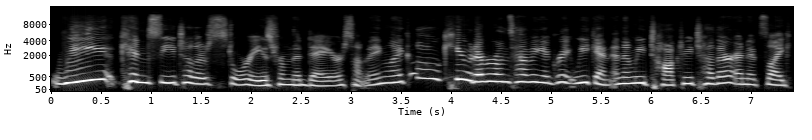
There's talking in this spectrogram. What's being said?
we can see each other's stories from the day or something like, oh, cute, everyone's having a great weekend. And then we talk to each other and it's like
